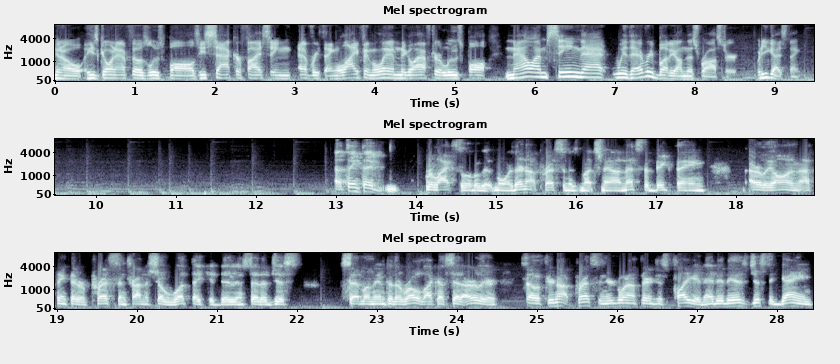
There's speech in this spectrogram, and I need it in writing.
you know, he's going after those loose balls. He's sacrificing everything, life and limb to go after a loose ball. Now I'm seeing that with everybody on this roster. What do you guys think? I think they've relaxed a little bit more. They're not pressing as much now, and that's the big thing. Early on, I think they were pressing, trying to show what they could do instead of just settling into the role, like I said earlier. So if you're not pressing, you're going out there and just playing, and it is just a game.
